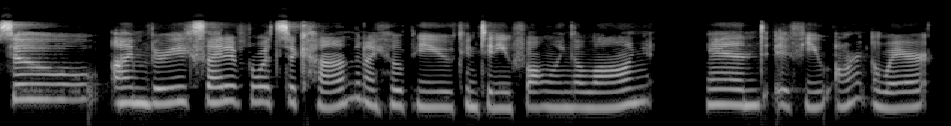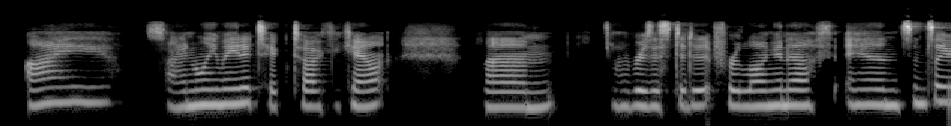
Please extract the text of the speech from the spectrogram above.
So I'm very excited for what's to come and I hope you continue following along. And if you aren't aware, I finally made a TikTok account. Um, I resisted it for long enough, and since I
